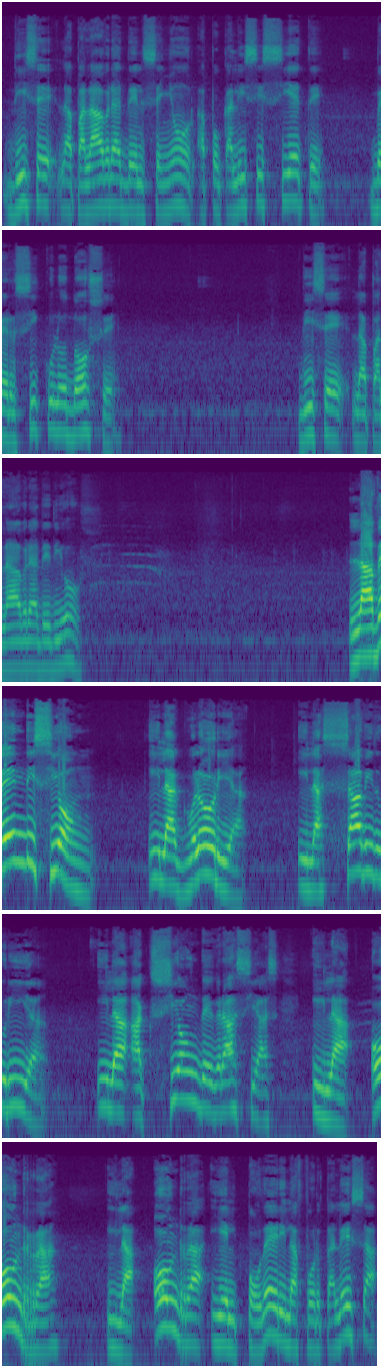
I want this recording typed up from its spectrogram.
dice la palabra del Señor, Apocalipsis 7, versículo 12, dice la palabra de Dios. La bendición y la gloria y la sabiduría y la acción de gracias y la honra y la honra y el poder y la fortaleza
